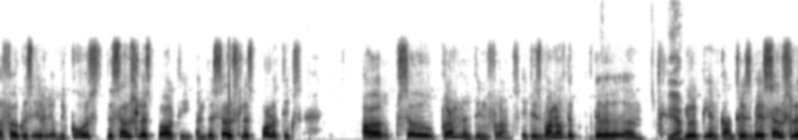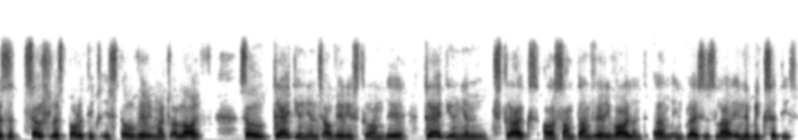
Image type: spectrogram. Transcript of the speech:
a, focus area because the Socialist Party and the socialist politics are so prominent in France. It is one of the the um, yeah. European countries where socialist socialist politics is still very much alive. So trade unions are very strong there. Trade union strikes are sometimes very violent um, in places like in the big cities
